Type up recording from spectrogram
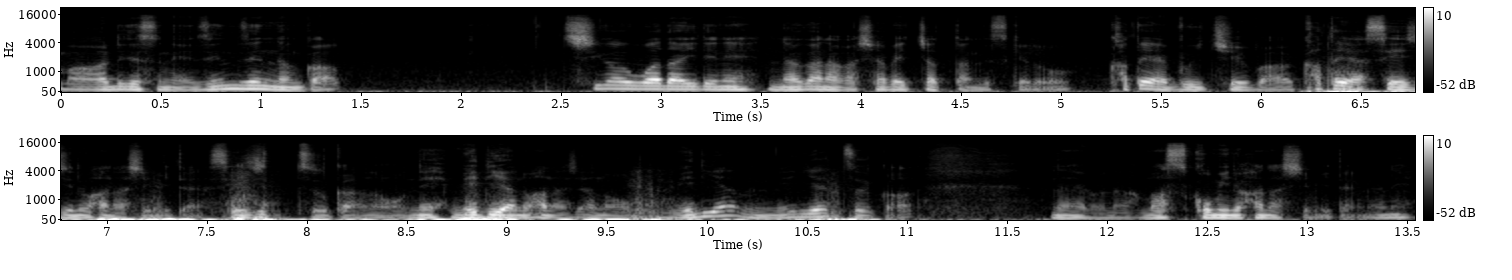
まああれですね。全然なんか違う話題でね長々喋っちゃったんですけど片や VTuber 片や政治の話みたいな政治っつうかあのねメディアの話あのメディア？メディアっつうかなんやろなマスコミの話みたいなね。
